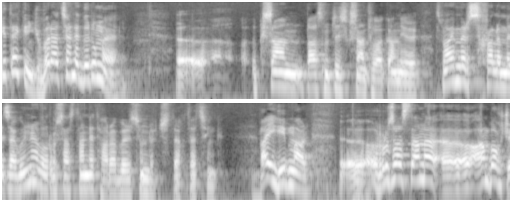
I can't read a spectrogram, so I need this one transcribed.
գիտեք ինչ, վրացյանը գրում է 20 18-ից 20 թվականները ասում այ մեր սխալը մեծագույնն է որ Ռուսաստանի հետ հարաբերություններ չստեղծեցինք այ հիմա Ռուսաստանը ամբողջ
